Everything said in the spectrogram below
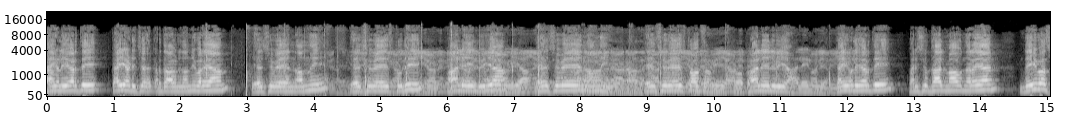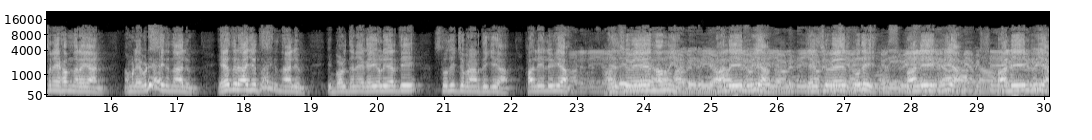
കൈകൾ ഉയർത്തി കൈയടിച്ച് കർത്താവിന് നന്ദി പറയാം. യേശുവേ നന്ദി. യേശുവേ സ്തുതി. ഹാലേ യേശുവേ നന്ദി. യേശുവേ സ്തോത്രം. ഹാലേ കൈകൾ ഉയർത്തി പരിശുദ്ധാത്മാവ് നിറയാൻ ദൈവസ്നേഹം നിറയാൻ നമ്മൾ എവിടെയായിരുന്നാലും ഏത് രാജ്യത്തായിരുന്നാലും ഇപ്പോൾ തന്നെ കൈകൾ ഉയർത്തി സ്തുതിച്ച് പ്രാർത്ഥിക്കുക. ഹലിലുയ യേശുവേ നന്ദി. ഹലിലുയ യേശുവേ സ്തുതി. ഹലിലുയ ഹലിലുയ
